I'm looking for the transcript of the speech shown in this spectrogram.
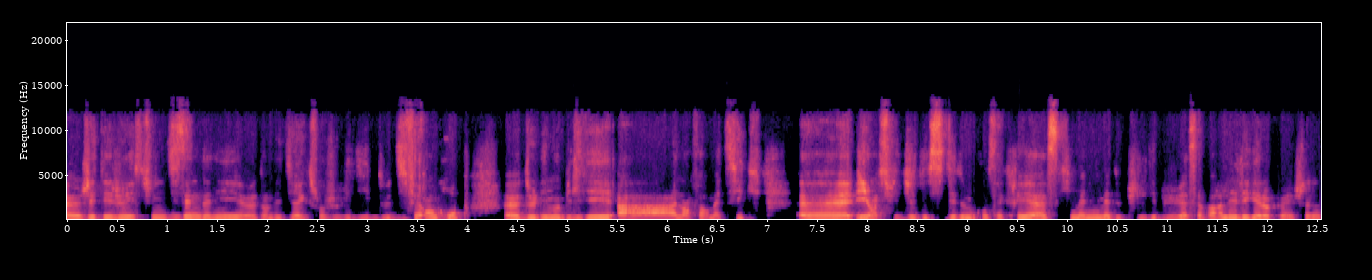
Euh, j'ai été juriste une dizaine d'années dans des directions juridiques de différents groupes, de l'immobilier à l'informatique. Euh, et ensuite, j'ai décidé de me consacrer à ce qui m'animait depuis le début, à savoir les legal operations,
